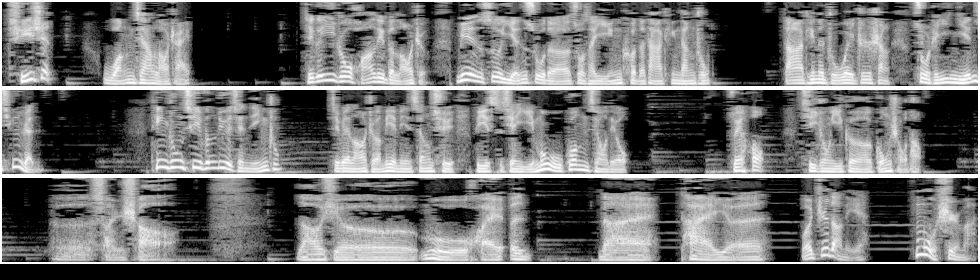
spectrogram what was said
祁县王家老宅，几个衣着华丽的老者，面色严肃地坐在迎客的大厅当中。大厅的主位之上坐着一年轻人，厅中气氛略显凝重，几位老者面面相觑，彼此间以目光交流。随后，其中一个拱手道：“呃，三少，老朽穆怀恩，乃太原。我知道你，穆氏嘛，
